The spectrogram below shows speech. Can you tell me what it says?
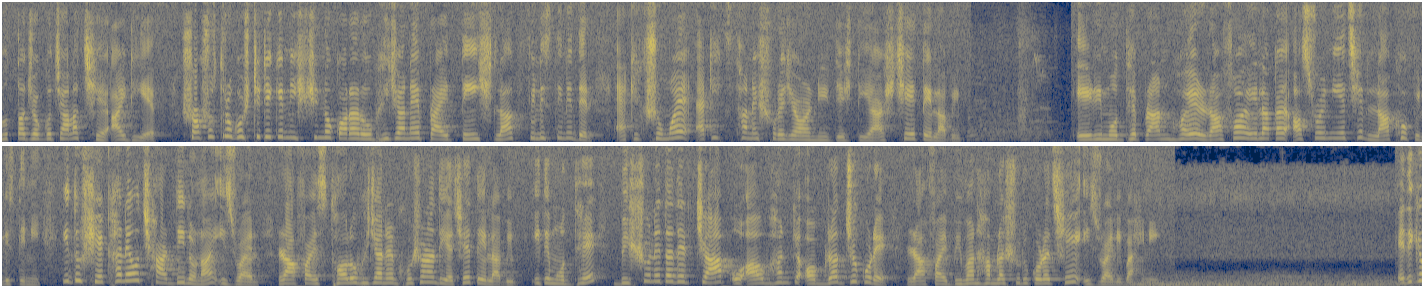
হত্যাযজ্ঞ চালাচ্ছে আইডিএফ। সশস্ত্র গোষ্ঠীটিকে নিশ্চিন্ন করার অভিযানে প্রায় তেইশ লাখ ফিলিস্তিনিদের এক এক সময়ে এক এক স্থানে সরে যাওয়ার নির্দেশ দিয়ে আসছে তেল আবিব। এরই মধ্যে প্রাণ ভয়ে রাফা এলাকায় আশ্রয় নিয়েছে লাখো ফিলিস্তিনি। কিন্তু সেখানেও ছাড় দিল না ইসরায়েল। রাফায় স্থল অভিযানের ঘোষণা দিয়েছে তেল আবিব। ইতিমধ্যে বিশ্ব নেতাদের চাপ ও আহ্বানকে অগ্রাহ্য করে রাফায় বিমান হামলা শুরু করেছে ইসরায়েলি বাহিনী। এদিকে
